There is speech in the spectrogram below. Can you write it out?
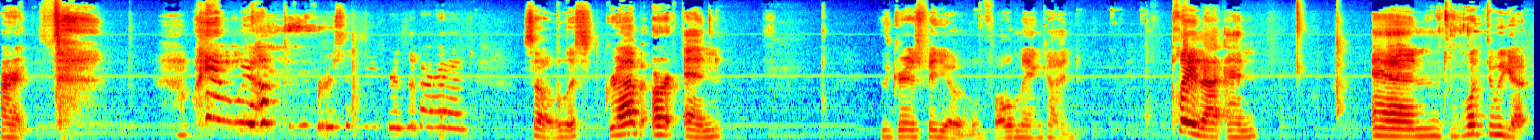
right. we, have three versus secrets in our hand. So let's grab our N. The greatest video of all mankind. Play that N. And what do we get?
